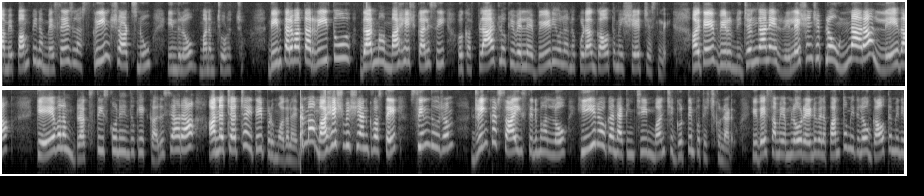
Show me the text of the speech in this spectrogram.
ఆమె పంపిన మెసేజ్ల స్క్రీన్ షాట్స్ను ఇందులో మనం చూడొచ్చు. దీని తర్వాత రీతు ధర్మ మహేష్ కలిసి ఒక ఫ్లాట్లోకి వెళ్ళే వీడియోలను కూడా గౌతమి షేర్ చేసింది. అయితే వీరు నిజంగానే రిలేషన్షిప్లో ఉన్నారా లేదా కేవలం డ్రగ్స్ తీసుకునేందుకే కలిశారా అన్న చర్చ అయితే ఇప్పుడు మొదలైంది. ధర్మ మహేష్ విషయానికి వస్తే సింధూరం డ్రింకర్ సాయి సినిమాల్లో హీరోగా నటించి మంచి గుర్తింపు తెచ్చుకున్నాడు. ఇదే సమయంలో రెండు వేల పంతొమ్మిదిలో గౌతమిని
